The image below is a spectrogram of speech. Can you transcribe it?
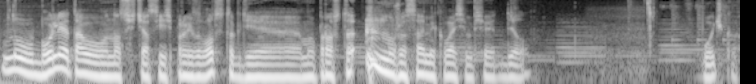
Ну, более того, у нас сейчас есть производство, где мы просто уже сами квасим все это дело. В бочках.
